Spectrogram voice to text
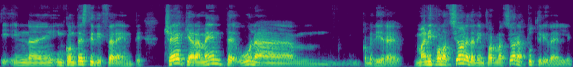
in, in, contesti differenti. C'è chiaramente una, come dire, manipolazione dell'informazione a tutti i livelli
